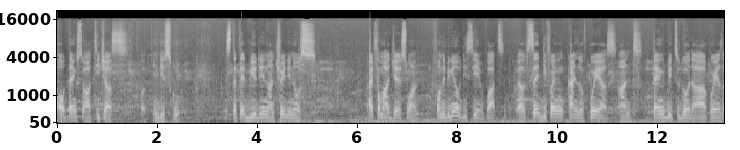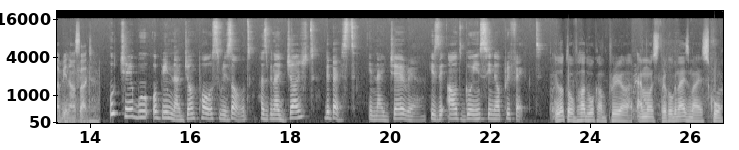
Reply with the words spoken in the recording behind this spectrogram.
All thanks to our teachers in this school. They started building and training us right from our JS1. From the beginning of this year, in fact, we have said different kinds of prayers and thanks be to God that our prayers have been answered. Uchebu Obinna John Paul's result has been adjudged the best in Nigeria. He's the outgoing senior prefect. A lot of hard work and prayer. I must recognize my school,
